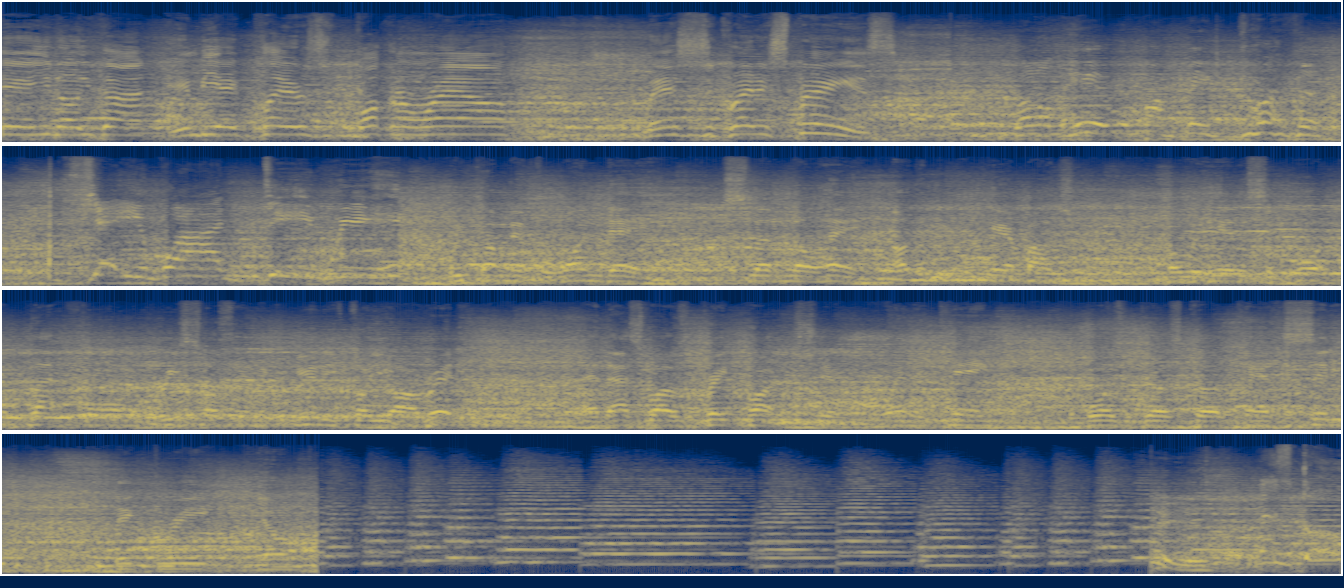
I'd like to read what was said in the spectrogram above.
You know you got NBA players walking around. Man, it's just a great experience. Well, I'm here with my big brother, JYD. We here. We come in for one day, just let them know, hey, other people care about you, but we're here to support the platform and resources in the community for you already. And that's why it was a great partnership. Wayne King, the Boys and Girls Club, Kansas City, Big Three, Young. Let's go.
